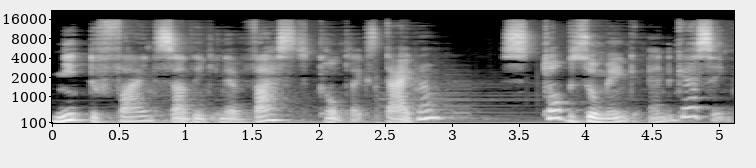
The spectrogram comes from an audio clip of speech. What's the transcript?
Need to find something in a vast, complex diagram? Stop zooming and guessing.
